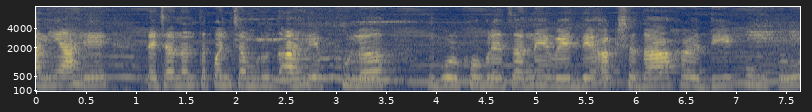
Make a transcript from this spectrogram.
पाणी आहे. त्याच्यानंतर पंचामृत आहे. फुलं गुळ खोबऱ्याचा नैवेद्य अक्षदा हळदी कुंकू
